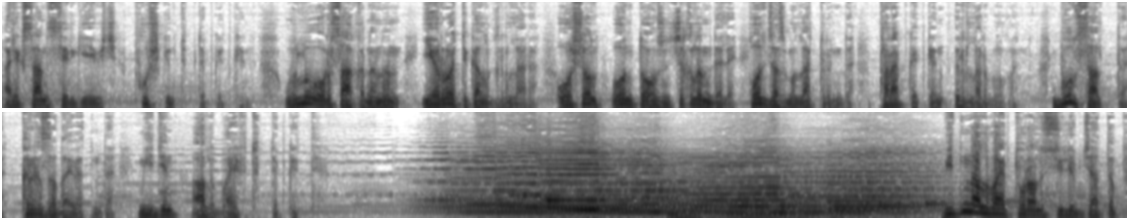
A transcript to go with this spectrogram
александр сергеевич пушкин түптөп кеткен. Улуу орус акынынын эротикалык ырлары ошол он тогузунчу кылымда эле кол жазмалар түрүндө тарап кеткен ырлар болгон. Бул салтты кыргыз адабиятында мидин алыбаев түптөп кетти мидин алыбаев тууралуу сүйлөп жатып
